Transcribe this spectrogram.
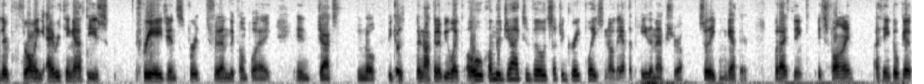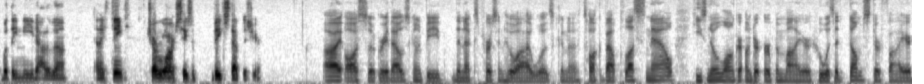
they're throwing everything at these free agents for for them to come play in Jacksonville because they're not going to be like, oh, come to Jacksonville, it's such a great place. No, they have to pay them extra so they can get there. But I think it's fine. I think they'll get what they need out of them, and I think Trevor Lawrence takes a big step this year. I also agree. That was going to be the next person who I was going to talk about. Plus, now he's no longer under Urban Meyer, who was a dumpster fire.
